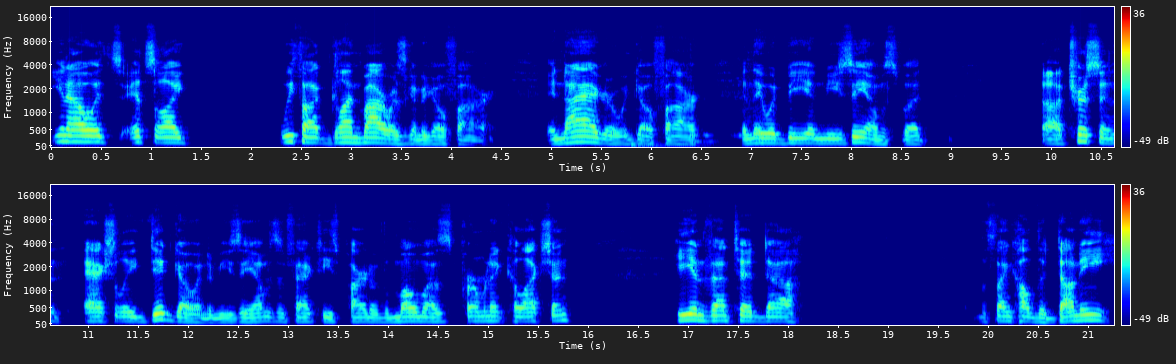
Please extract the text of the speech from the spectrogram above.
you know, it's it's like we thought Glenn Barr was going to go far, and Niagara would go far, and they would be in museums. But uh, Tristan actually did go into museums. In fact, he's part of the MoMA's permanent collection. He invented uh, the thing called the Dunny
